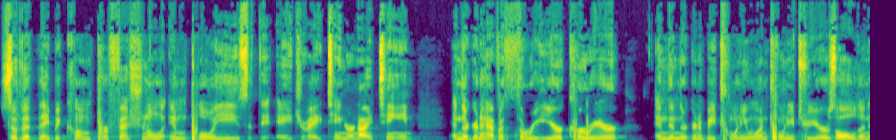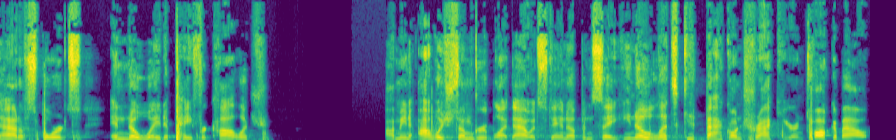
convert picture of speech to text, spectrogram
so that they become professional employees at the age of 18 or 19 and they're going to have a three year career and then they're going to be 21, 22 years old and out of sports and no way to pay for college? I mean, I wish some group like that would stand up and say, you know, let's get back on track here and talk about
